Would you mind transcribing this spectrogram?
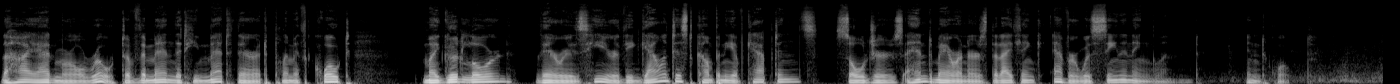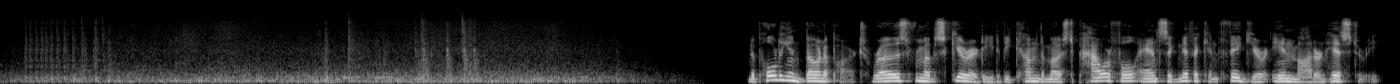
The High Admiral wrote of the men that he met there at Plymouth, quote, My good lord, there is here the gallantest company of captains, soldiers, and mariners that I think ever was seen in England. Napoleon Bonaparte rose from obscurity to become the most powerful and significant figure in modern history.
